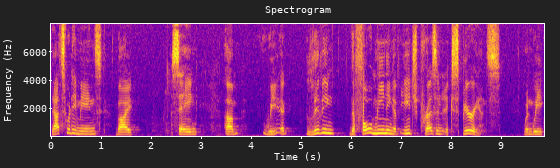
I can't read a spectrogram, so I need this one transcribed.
That's what he means by saying um, we uh, living the full meaning of each present experience. When we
